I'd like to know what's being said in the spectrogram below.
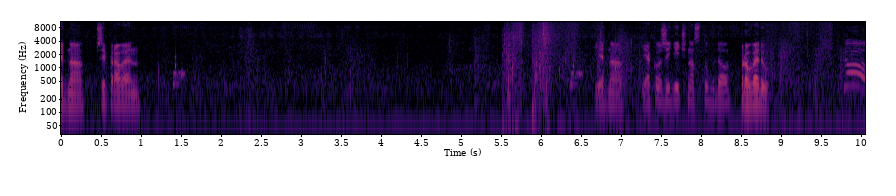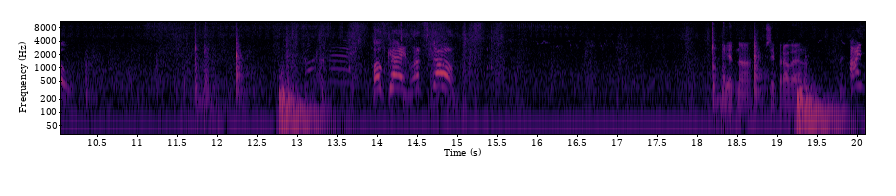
Jedna, připraven. Jedna, jako řidič na vstup do... Provedu. Go! Okay, let's go! Jedna, připraven. I'm!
